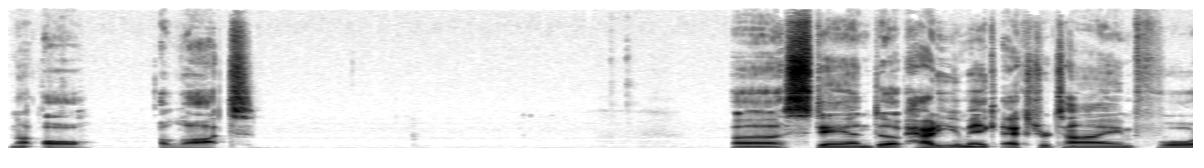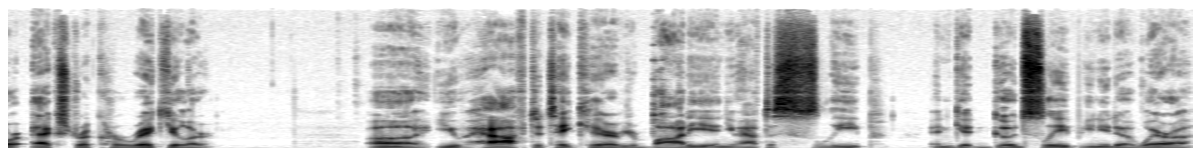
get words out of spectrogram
not all, a lot. Uh, stand up. How do you make extra time for extracurricular? uh, you have to take care of your body and you have to sleep and get good sleep. You need to wear a,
